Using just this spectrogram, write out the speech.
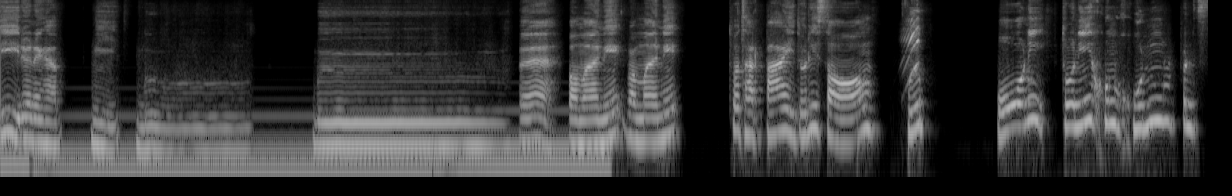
ดี้ด้วยนะครับ นี่บู บูเออประมาณนี้ประมาณนี้ ตัวถัดไปตัวที่สองปึ๊บโอ้นี่ ตัวนี้คุ้นๆเป็นเซ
